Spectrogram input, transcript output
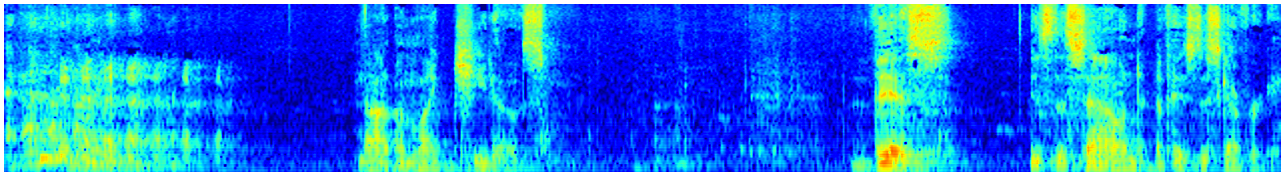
Not unlike Cheetos. This is the sound of his discovery.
